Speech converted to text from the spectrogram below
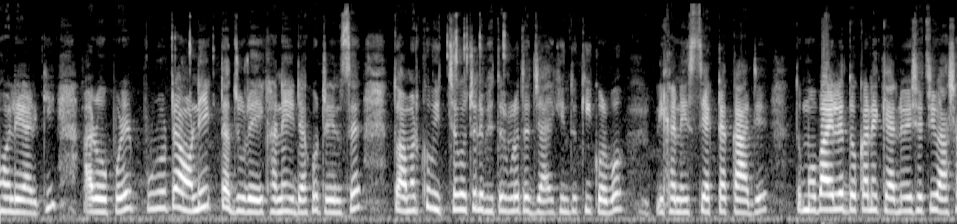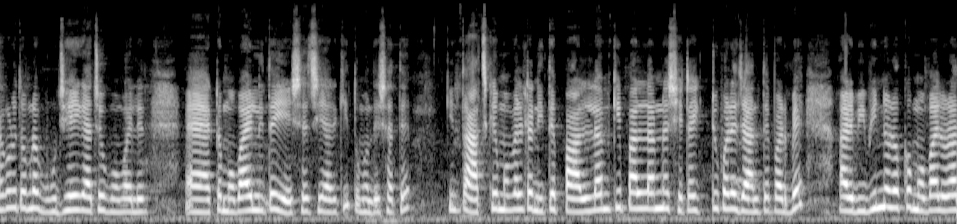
মলে আর কি। আর ওপরের পুরোটা অনেকটা জুড়ে এখানে এই দেখো ট্রেন্ডসের তো আমার খুব ইচ্ছে করছিল ভেতরগুলোতে যাই, কিন্তু কি করব? এখানে এসেছি একটা কাজে। তো মোবাইলের দোকানে কেন এসেছি? আশা করি তোমরা বুঝেই গেছো, মোবাইলের একটা মোবাইল নিতেই এসেছি আর কি তোমাদের সাথে। কিন্তু আজকে মোবাইলটা নিতে পারলাম কি পারলাম না সেটা একটু করে জানতে পারবে। আর বিভিন্ন রকম মোবাইল ওরা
